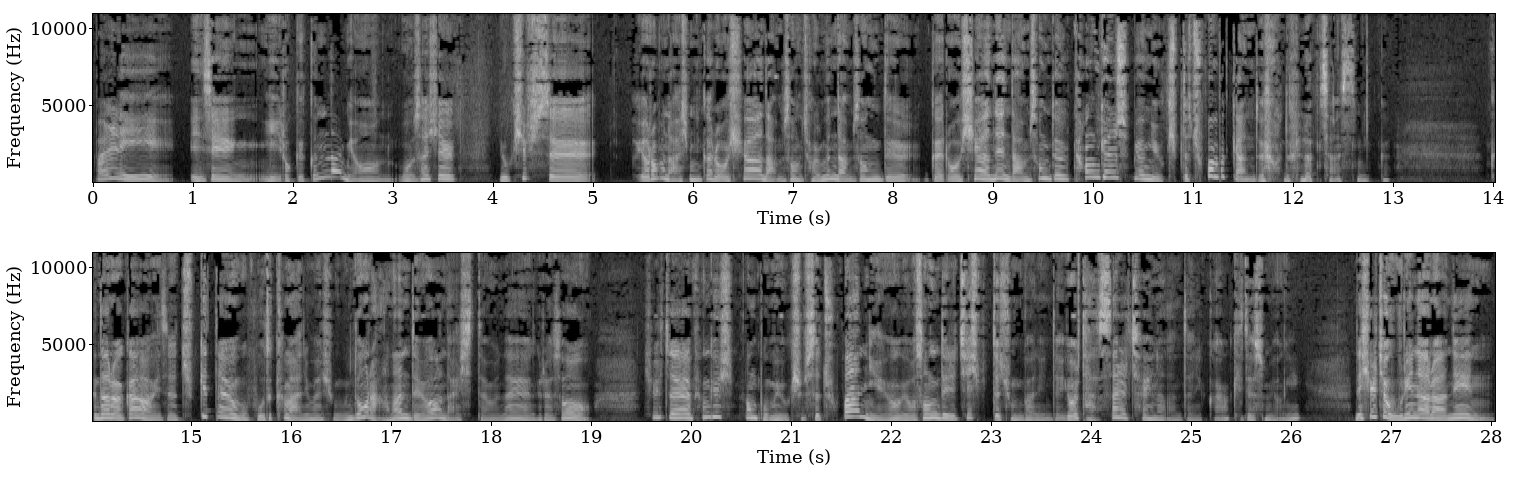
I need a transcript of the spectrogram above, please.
빨리 인생이 이렇게 끝나면 뭐 사실 60세 여러분 아십니까? 러시아 남성, 젊은 남성들, 그러니까 러시아는 남성들 평균 수명이 60대 초반밖에 안 돼요. 놀랍지 않습니까? 그 나라가 이제 춥기 때문에 뭐 보드카 많이 마시고 운동을 안 한대요. 날씨 때문에. 그래서 실제 평균 수명 보면 60세 초반이에요. 여성들이 70대 중반인데 15살 차이나 난다니까요. 기대 수명이. 근데 실제 우리나라는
